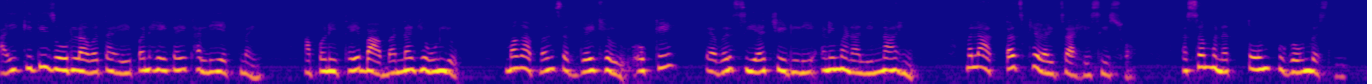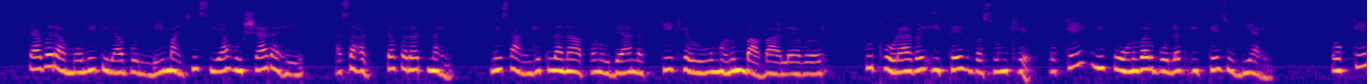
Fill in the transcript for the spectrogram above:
आई किती जोर लावत आहे पण हे काही खाली येत नाही. आपण इथे बाबांना घेऊन येऊ. मग आपण सगळे खेळू ओके? त्यावर सिया चिडली आणि म्हणाली नाही मला आत्ताच खेळायचं आहे सीसॉ. असं म्हणत तोंड फुगवून बसली. त्यावर अमोली तिला बोलली माझी सिया हुशार आहे असं हट्ट करत नाही. मी सांगितलं ना आपण उद्या नक्की खेळू म्हणून बाबा आल्यावर तू थोडा वेळ इथेच बसून खेळ ओके? मी फोनवर बोलत इथेच उभी आहे ओके?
